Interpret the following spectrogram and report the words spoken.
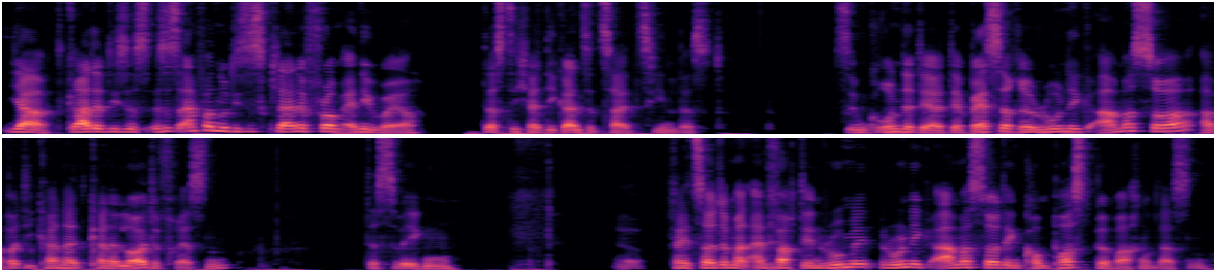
ja, gerade dieses, es ist einfach nur dieses kleine From Anywhere, das dich halt die ganze Zeit ziehen lässt. Ist im Grunde der, der bessere Runic Armasaur, aber die kann halt keine Leute fressen. Deswegen. Ja. Vielleicht sollte man einfach den Runic Armasaur den Kompost bewachen lassen.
